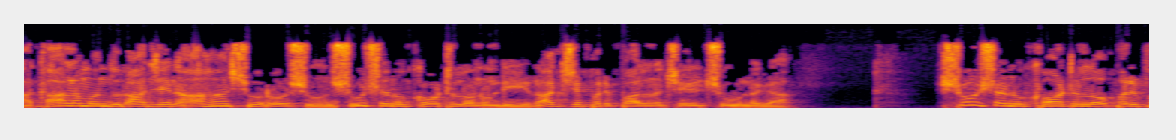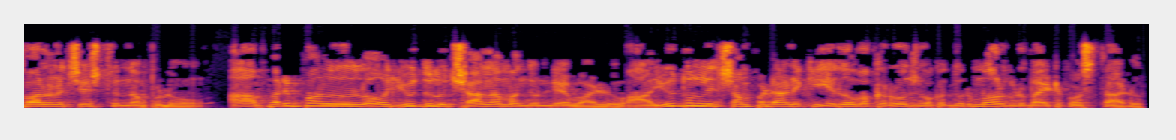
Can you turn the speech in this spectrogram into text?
ఆ కాలమందు రాజైన అహాశ్వరోషు శూషను కోటలో నుండి రాజ్య పరిపాలన చేయుచూ ఉండగా శూషను కోటలో పరిపాలన చేస్తున్నప్పుడు ఆ పరిపాలనలో యూదులు చాలా మంది ఉండేవాళ్ళు. ఆ యూదుల్ని చంపడానికి ఏదో ఒక రోజు ఒక దుర్మార్గుడు బయటకు వస్తాడు.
